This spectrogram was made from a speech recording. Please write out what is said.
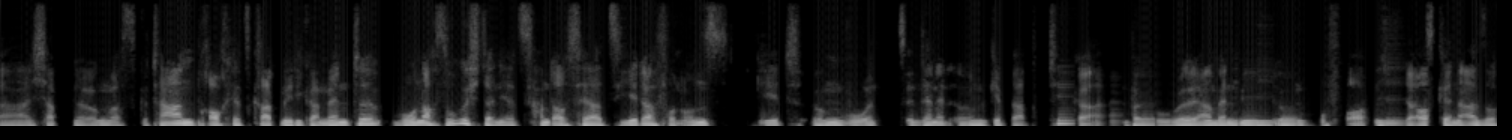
äh, ich habe mir irgendwas getan, brauche jetzt gerade Medikamente. Wonach suche ich denn jetzt? Hand aufs Herz. Jeder von uns geht irgendwo ins Internet und gibt Apotheker ein bei Google, ja, wenn ich mich irgendwo vor Ort nicht auskenne. Also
